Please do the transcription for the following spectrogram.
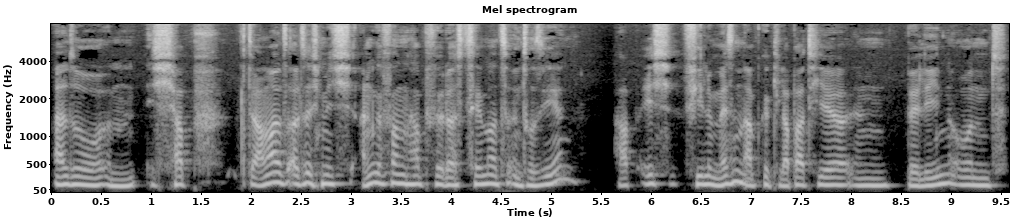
Also ähm, ich habe damals, als ich mich angefangen habe für das Thema zu interessieren, habe ich viele Messen abgeklappert hier in Berlin und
